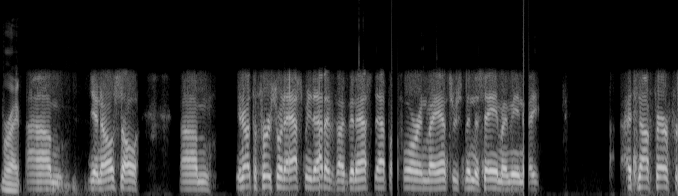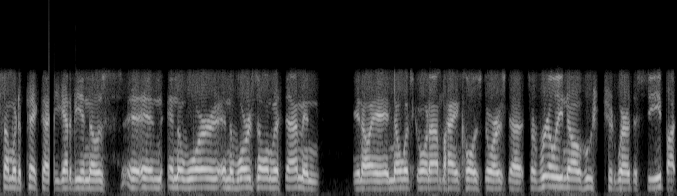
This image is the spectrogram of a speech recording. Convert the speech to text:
Right. Um, you know, so um, you're not the first one to ask me that. I've, I've been asked that before, and my answer's been the same. I mean, I, it's not fair for someone to pick that. You got to be in those in in the war in the war zone with them, and you know, and know what's going on behind closed doors to to really know who should wear the C. But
